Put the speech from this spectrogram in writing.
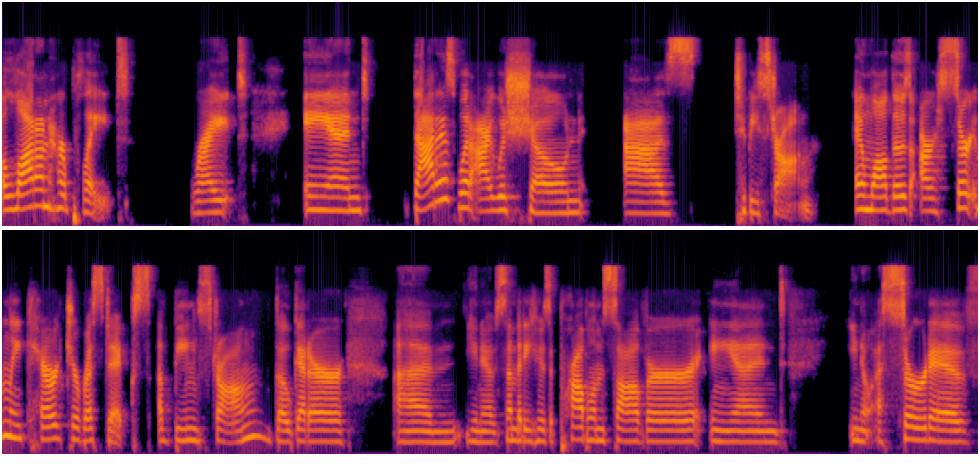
a lot on her plate, right? And that is what I was shown as to be strong. And while those are certainly characteristics of being strong, go getter, um, you know, somebody who's a problem solver and, you know, assertive,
